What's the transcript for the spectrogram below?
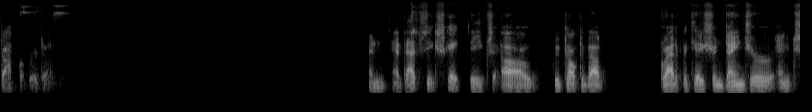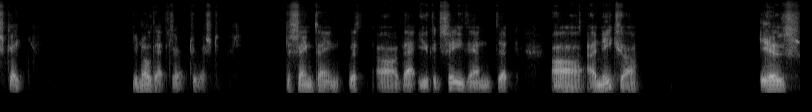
Stop what we're doing. And, and that's the escape. The uh, we talked about gratification, danger, and escape. You know that characteristic. The same thing with uh, that. You could see then that uh, anicca is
